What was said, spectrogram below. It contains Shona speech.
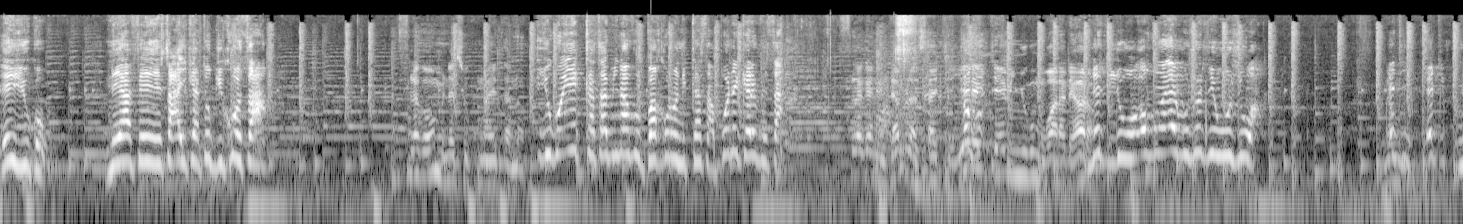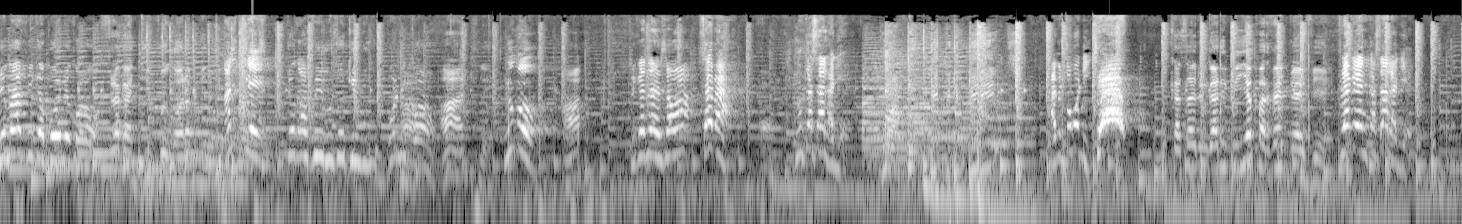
hei yuko ne ya fesa ikato kikosa flaka omina sikumaitano yuko ikasa mina kubakoro nikasa pone kere fesa flaka ni dabla sache yere ite emi nyuku mwara de haro neti yuko okunga emu shoti usua eti eti ne ma pika pone koro flaka jipwe gara mbiti antle toka fi muso ki usu pone koro ha antle yuko ha tikata esawa saba nuka sala je abitoko di ikasa dungari biye parfait biye biye flaka yin kasala je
